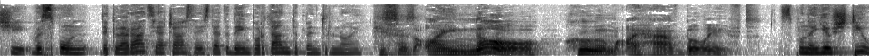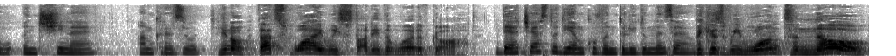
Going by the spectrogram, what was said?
Și vă spun, declarația aceasta este atât de importantă pentru noi. He says, I know whom I have believed. Spune, eu știu în cine am crezut. You know, that's why we study the Word of God. De aceea studiem Cuvântul lui Dumnezeu. Because we want to know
